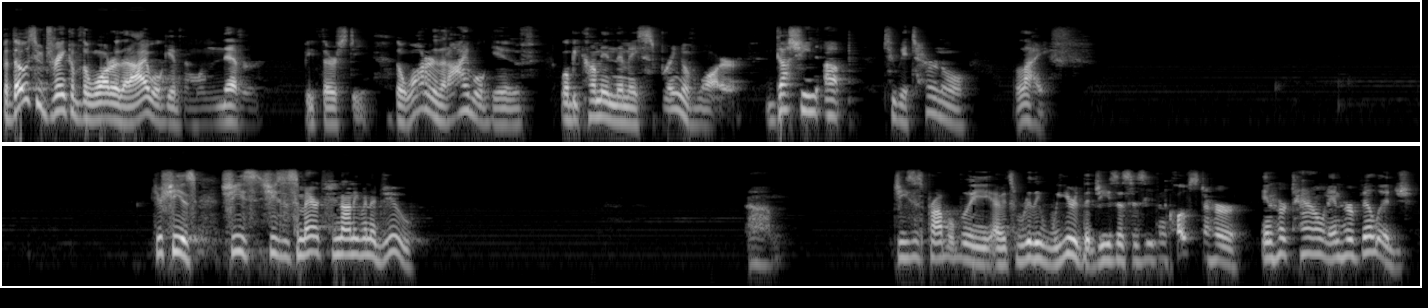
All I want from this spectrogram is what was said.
But those who drink of the water that I will give them will never be thirsty. The water that I will give will become in them a spring of water, gushing up to eternal life. Here she is. She's, she's a Samaritan. She's not even a Jew. Um, Jesus probably, it's really weird that Jesus is even close to her, in her town, in her village.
